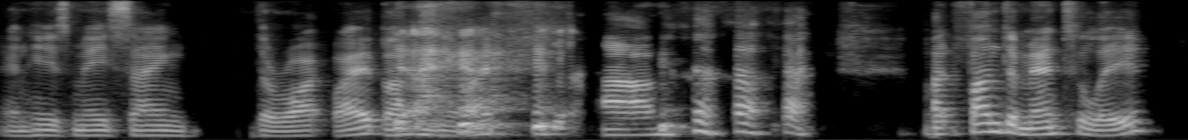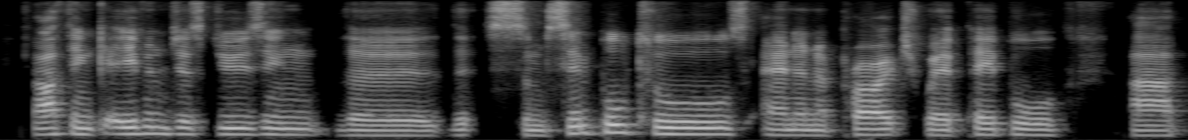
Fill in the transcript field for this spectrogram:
And here's me saying the right way but yeah. anyway um, But fundamentally, I think even just using the, the, some simple tools and an approach where people are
